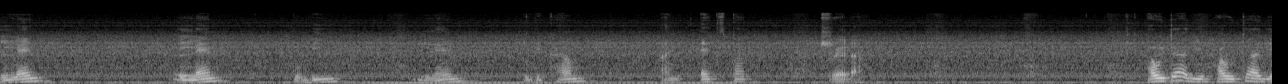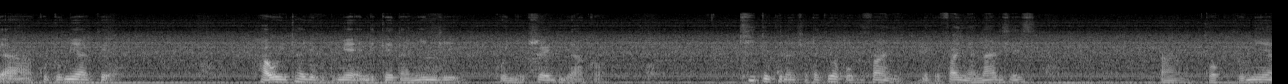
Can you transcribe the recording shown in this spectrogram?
Learn, learn to be, learn to become an expert trader. Hauhitaji hauhitaji uh, kutumia hauhitaji kutumia indicator nyingi kwenye trade yako. Kitu kinachotakiwa kukifanya ni kufanya analysis uh, kwa kutumia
